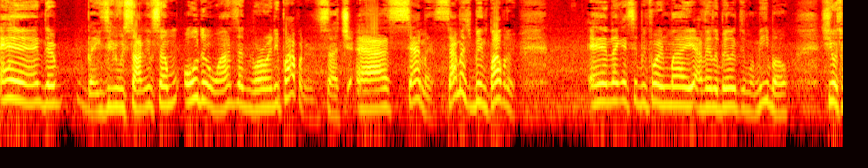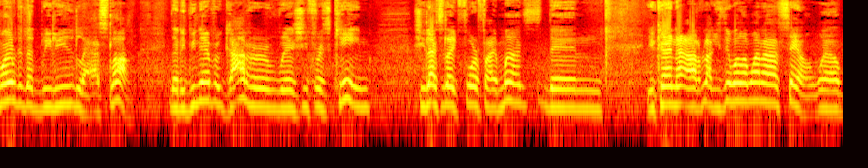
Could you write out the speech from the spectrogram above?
And they're basically restocking some older ones that were already popular, such as Samus. Samus been popular. And like I said before in my availability of Amiibo, she was one of them that really lasts long. That if you never got her when she first came, she lasted like four or five months, then you're kind of out of luck. You say, well, I want a sale. Well,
